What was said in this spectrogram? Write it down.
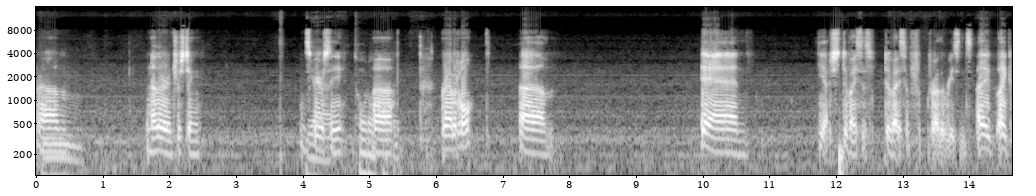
Um, Mm, Another interesting yeah, conspiracy total. uh, rabbit hole. Um, and yeah, just devices, divisive for, for other reasons. I like.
